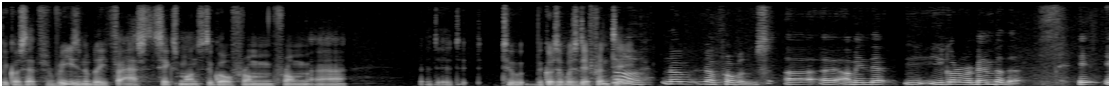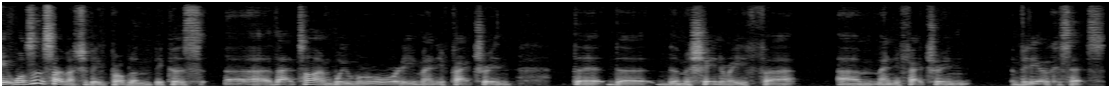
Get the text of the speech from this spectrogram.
because that's reasonably fast, six months to go from from uh, to because it was different tape. No, no, no problems. Uh, uh, I mean, that, you've got to remember that it, it wasn't so much a big problem because uh, at that time we were already manufacturing the the the machinery for um, manufacturing video cassettes,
